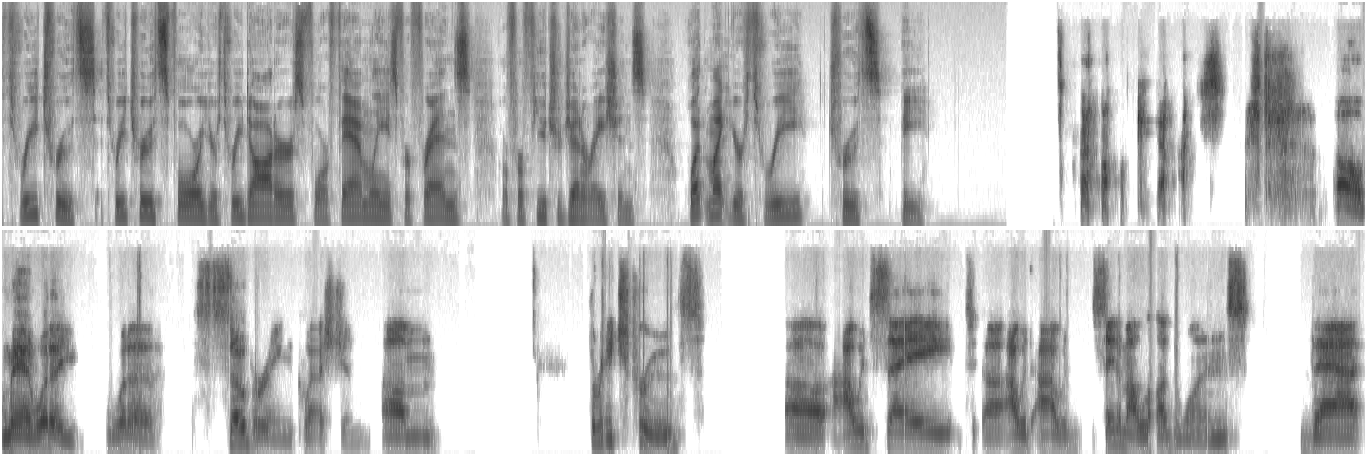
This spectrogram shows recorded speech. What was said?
three truths three truths for your three daughters, for families, for friends, or for future generations. What might your three truths be? Oh, gosh. Oh, man. What a, what a sobering question. Um, three truths uh, I would say uh, I would I would say to my loved ones that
